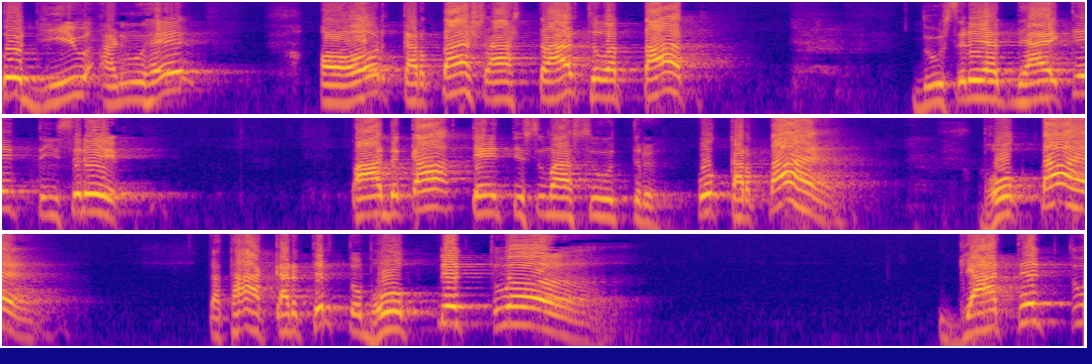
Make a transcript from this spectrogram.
तो जीव अणु है, और कर्ता शास्त्रार्थवत्ता दूसरे अध्याय के तीसरे पाद का तैतीसवा सूत्र, वो करता है, भोगता है, तथा कर्तृत्व, भोक्तृत्व, ज्ञातित्व,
